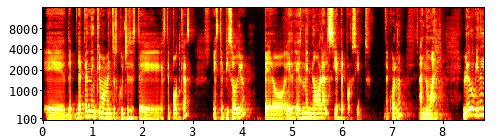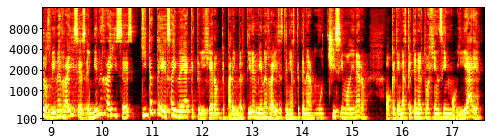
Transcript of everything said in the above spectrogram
eh, depende en qué momento escuches este, este podcast, este episodio, pero es, menor al 7%, ¿de acuerdo? Anual. Luego vienen los bienes raíces. En bienes raíces, quítate esa idea que te dijeron que para invertir en bienes raíces tenías que tener muchísimo dinero o que tenías que tener tu agencia inmobiliaria.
